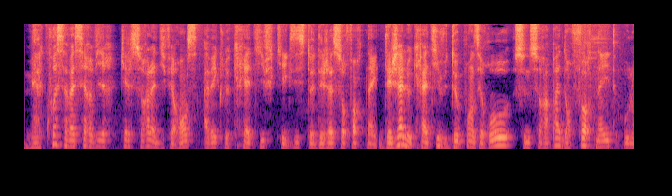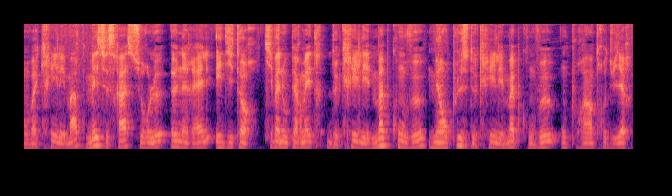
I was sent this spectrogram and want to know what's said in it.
mais à quoi ça va servir? Quelle sera la différence avec le créatif qui existe déjà sur Fortnite? Déjà le créatif 2.0, ce ne sera pas dans Fortnite où l'on va créer les maps, mais ce sera sur le Unreal Editor, qui va nous permettre de créer les maps qu'on veut, mais en plus de créer les maps qu'on veut, on pourra introduire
